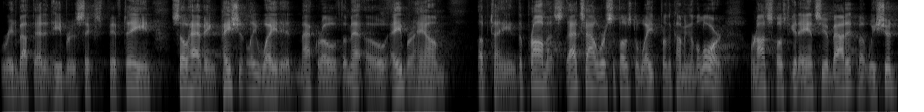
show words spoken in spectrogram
Read about that in Hebrews 6:15. So having patiently waited, macrothumeo, Abraham obtained the promise. That's how we're supposed to wait for the coming of the Lord. We're not supposed to get antsy about it, but we should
